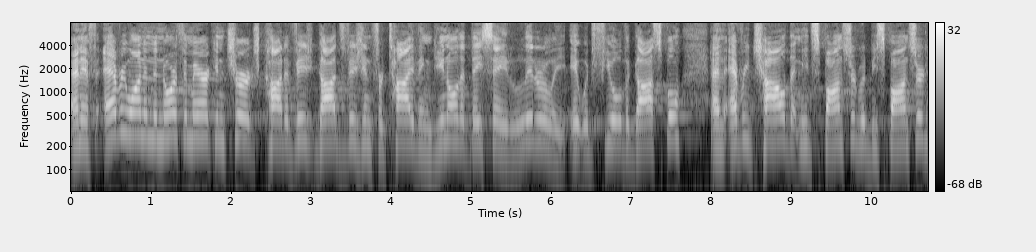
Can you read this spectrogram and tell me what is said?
And if everyone in the North American church caught vis- God's vision for tithing, do you know that they say literally it would fuel the gospel and every child that needs sponsored would be sponsored?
